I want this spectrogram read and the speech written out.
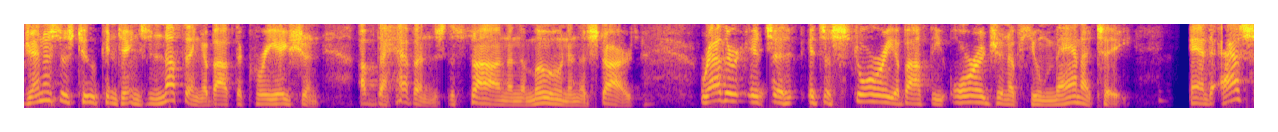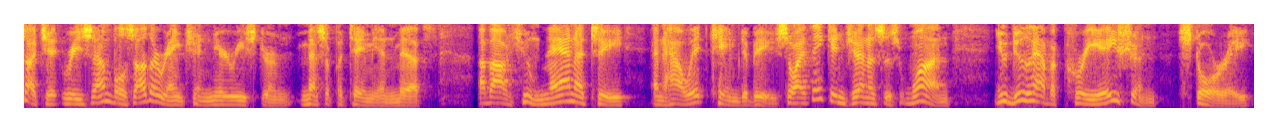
Genesis 2 contains nothing about the creation of the heavens, the sun and the moon and the stars. Rather, it's a, it's a story about the origin of humanity. And as such, it resembles other ancient Near Eastern Mesopotamian myths about humanity and how it came to be. So I think in Genesis 1, you do have a creation story.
